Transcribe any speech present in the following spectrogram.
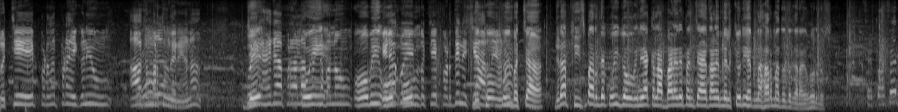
ਬੱਚੇ ਪੜ੍ਹਾਈ ਕਣੀਓ ਆਸਮਰਥ ਹੁੰਦੇ ਨੇ ਹਨਾ? ਜੇ ਜੇ ਇਹ ਜਿਹਾ ਉਪਰਾਲਾ ਕੋਈ- ਪਿੰਡ ਵੱਲੋਂ ਉਹ ਵੀ- ਕੋਈ ਬੱਚੇ ਪੜ੍ਹਦੇ ਨੇ ਦੇਖੋ ਨੇ ਕੋਈ ਬੱਚਾ ਜਿਹੜਾ ਫੀਸ ਭਰਨ ਦੇ ਕੋਈ ਯੋਗ ਨਹੀਂ ਆ ਕਲੱਬ ਵਾਲੇ ਨੇ ਪੰਚਾਇਤ ਵਾਲੇ ਮਿਲ ਕੇ ਉਹਦੀ ਹਰ ਮਦਦ ਕਰਾਂਗੇ ਹੋਰ ਦੱਸੋ। ਸਰਪੰਚ ਸਾਹਿਬ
